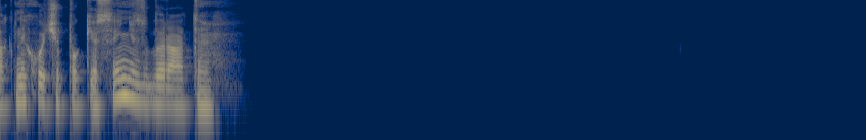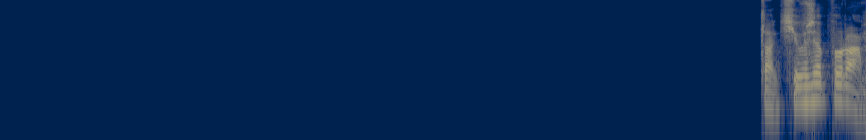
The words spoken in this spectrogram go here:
Так, не хочу поки сині збирати. Так, чи вже пора?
